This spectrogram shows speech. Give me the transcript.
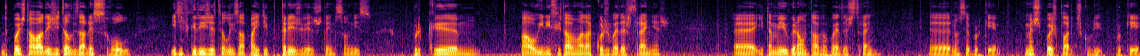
depois estava a digitalizar esse rolo e tive que digitalizar para aí tipo 3 vezes, tem noção disso? Porque Pá, início estava-me a dar cores boedas estranhas uh, e também o grão estava boedas estranho. Uh, não sei porquê, mas depois, claro, descobri porquê.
